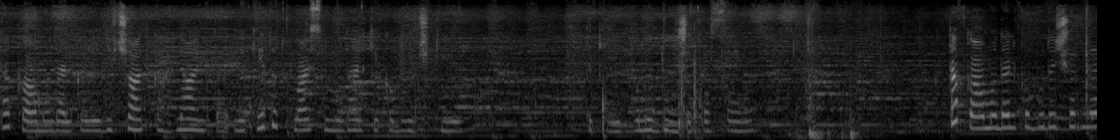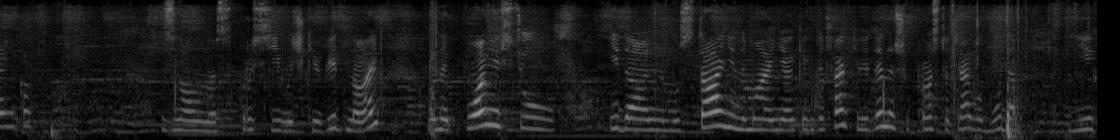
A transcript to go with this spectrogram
Така моделька є, дівчатка, гляньте, які тут класні модельки каблучків. Такі, вони дуже красиві. Така моделька буде чорненька. Знову у нас кросівочки від Nike. Вони повністю в ідеальному стані, немає ніяких дефектів. Єдине, що просто треба буде їх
